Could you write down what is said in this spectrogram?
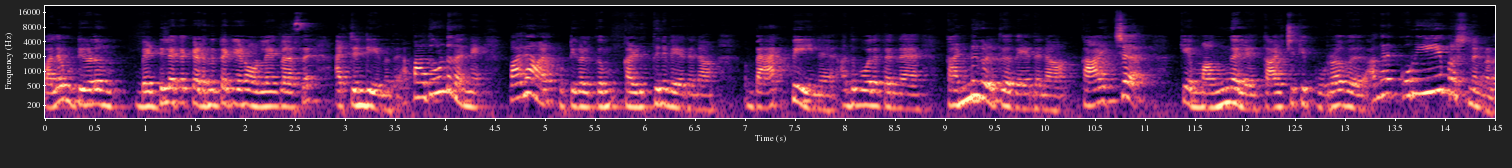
പല കുട്ടികളും ബെഡിലൊക്കെ കിടന്നിട്ടൊക്കെയാണ് ഓൺലൈൻ ക്ലാസ് അറ്റൻഡ് ചെയ്യുന്നത്. അപ്പൊ അതുകൊണ്ട് തന്നെ പല ആൾ കുട്ടികൾക്കും കഴുത്തിന് വേദന ബാക്ക് പെയിന് അതുപോലെ തന്നെ കണ്ണുകൾക്ക് വേദന കാഴ്ചക്ക് മങ്ങൽ കാഴ്ചക്ക് കുറവ് അങ്ങനെ കുറേ പ്രശ്നങ്ങൾ.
